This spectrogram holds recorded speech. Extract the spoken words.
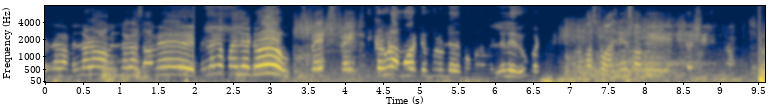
మెల్లగా మెల్లగా మెల్లగా సామే. మెల్లగా పైలేటు స్ట్రైట్ స్ట్రైట్ ఇక్కడ కూడా అమ్మవారి టెంపుల్ ఉంటది మనం వెళ్ళలేదు బట్ ఫస్ట్ ఆంజనేయ స్వామిని దర్శించుకున్నాము. సో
